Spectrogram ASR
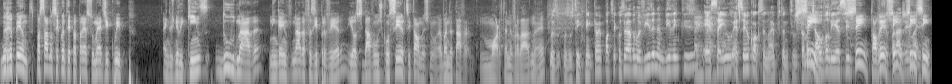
de repente, passado não sei quanto tempo aparece o Magic Whip em 2015, do nada, ninguém nada fazia prever, eles davam uns concertos e tal, mas não, a banda estava morta, na verdade, não é? Mas, mas o Think Tank também pode ser considerado uma vida na medida em que sem é, sem o, é sem o Coxon, não é? Portanto, também sim, já houve ali assim. Sim, talvez, sim, sim, mais. sim.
